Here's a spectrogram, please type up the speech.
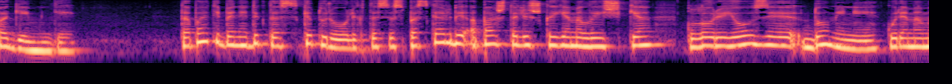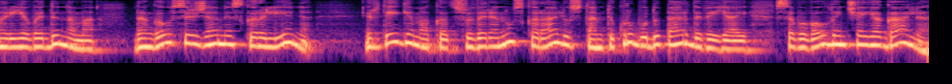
pagimdė. Ta pati Benediktas XIV paskelbė apaštališkajame laiške Gloriozė Dominį, kuriame Marija vadinama dangaus ir žemės karalienė ir teigiama, kad suverenus karalius tam tikrų būdų perdavė jai savo valdančiąją galę.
